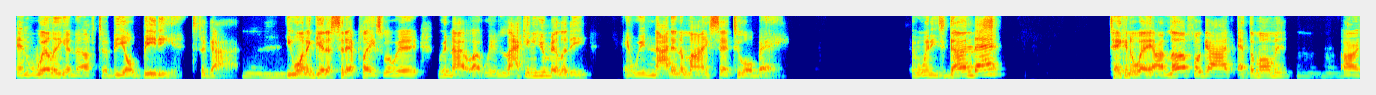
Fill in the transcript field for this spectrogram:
and willing enough to be obedient to God. Mhm. He want to get us to that place where we're we're not we're lacking humility and we're not in a mindset to obey. And when he's done that, taking away our love for God at the moment, Mhm. our,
